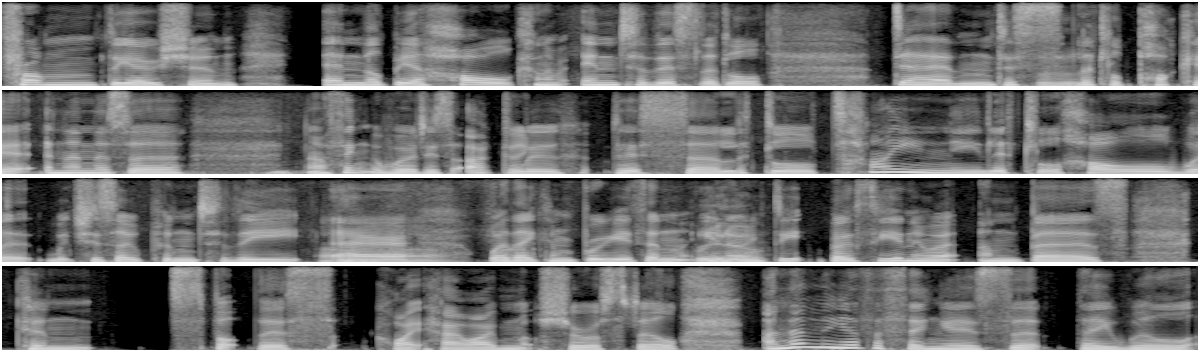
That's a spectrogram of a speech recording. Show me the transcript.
from the ocean and there'll be a hole kind of into this little den this Mm-hmm. little pocket and then there's a i think the word is uglu this uh, little tiny little hole where, which is open to the air Ah, where they can breathe and you know the, both the inuit and bears can spot this quite how i'm not sure still. And then the other thing is that they will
